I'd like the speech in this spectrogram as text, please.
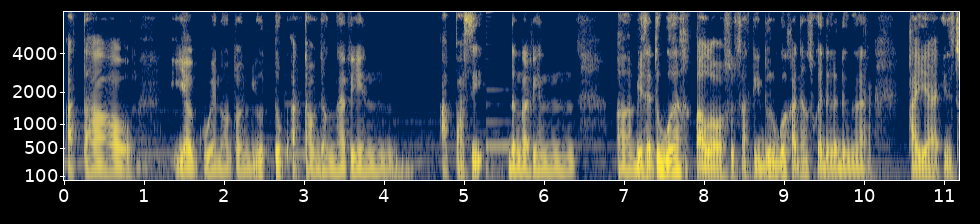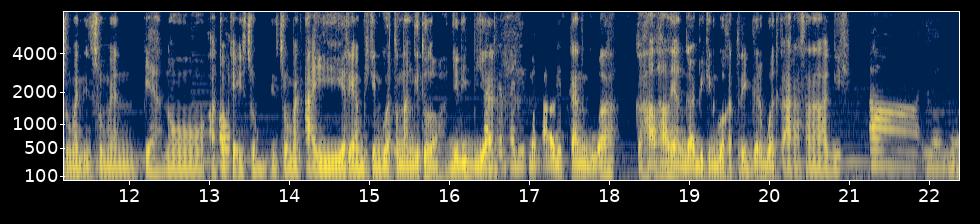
atau ya gue nonton YouTube atau dengerin apa sih dengerin eh, biasanya tuh gue kalau susah tidur gue kadang suka denger-dengar kayak instrumen-instrumen piano atau Oh. kayak instrumen-instrumen air yang bikin gue tenang gitu loh. Jadi biar mengalihkan gue ke hal-hal yang gak bikin gue ke-trigger buat ke arah sana lagi. ah iya iya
